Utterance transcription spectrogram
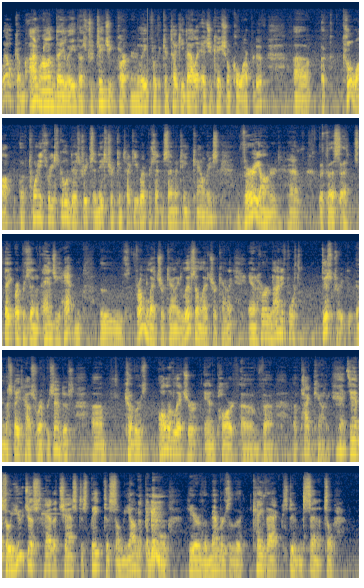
Welcome. I'm Ron Daley, the Strategic Partner Lead for the Kentucky Valley Educational Cooperative, uh, a co-op of 23 school districts in eastern Kentucky representing 17 counties. Very honored to have with us State Representative Angie Hatton, who's from Letcher County, lives in Letcher County, and her 94th district in the State House of Representatives um, covers all of Letcher and part of uh, uh, Pike County. And so you just had a chance to speak to some young people here, the members of the KVEC Student Senate. So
